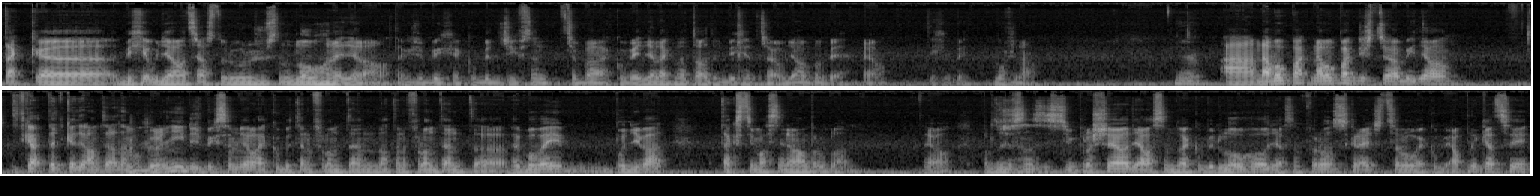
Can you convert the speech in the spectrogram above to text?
tak uh, bych je udělal třeba z toho důvodu, že jsem dlouho nedělal, takže bych jakoby dřív jsem třeba jako věděl, jak na to a teď bych je třeba udělal blbě, jo. ty chyby, možná. Jo. A naopak, naopak, když třeba bych dělal, teďka, teďka dělám teda ten mobilní, když bych se měl jakoby ten frontend, na ten frontend eh, webový podívat, tak s tím vlastně nemám problém. Jo. Protože jsem si s tím prošel, dělal jsem to jakoby dlouho, dělal jsem from scratch celou jakoby aplikaci,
